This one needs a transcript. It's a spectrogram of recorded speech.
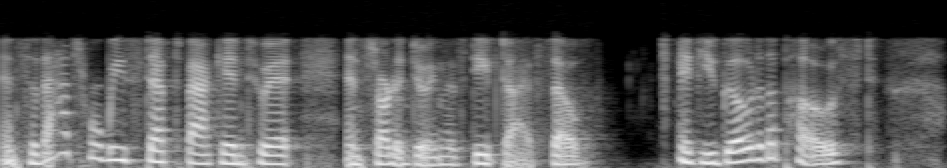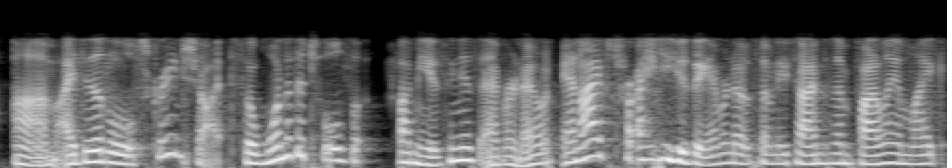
And so that's where we stepped back into it and started doing this deep dive. So if you go to the post, um, I did a little screenshot. So one of the tools I'm using is Evernote, and I've tried using Evernote so many times, and finally I'm like,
